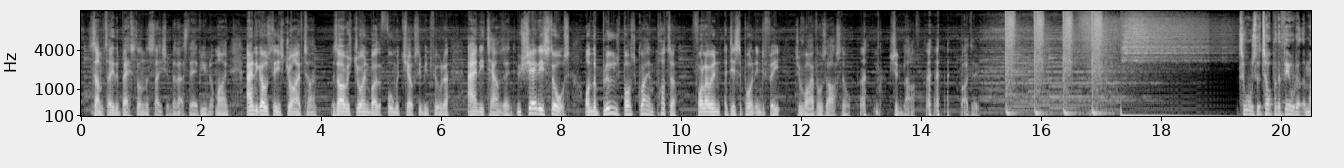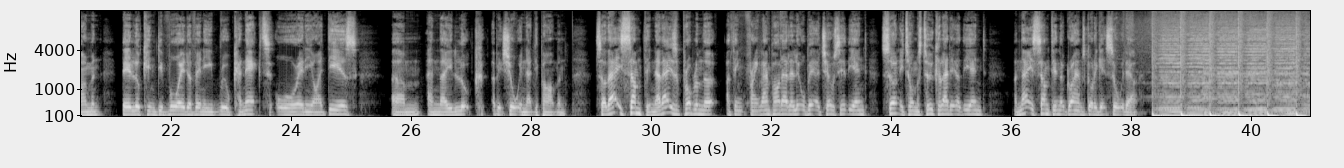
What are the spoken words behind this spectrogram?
Some say the best on the station, but that's their view, not mine. Andy Goldstein's Drive Time, as I was joined by the former Chelsea midfielder Andy Townsend, who shared his thoughts on the Blues boss Graham Potter following a disappointing defeat to rivals Arsenal. Shouldn't laugh, but I do. towards the top of the field at the moment, they're looking devoid of any real connect or any ideas, um, and they look a bit short in that department. So that is something. Now that is a problem that I think Frank Lampard had a little bit at Chelsea at the end. Certainly Thomas Tuchel had it at the end, and that is something that Graham's got to get sorted out.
